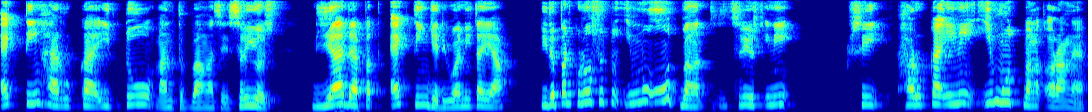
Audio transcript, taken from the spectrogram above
acting Haruka itu mantep banget sih, serius. Dia dapat acting jadi wanita yang di depan Kurosu tuh imut banget, serius. Ini si Haruka ini imut banget orangnya.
